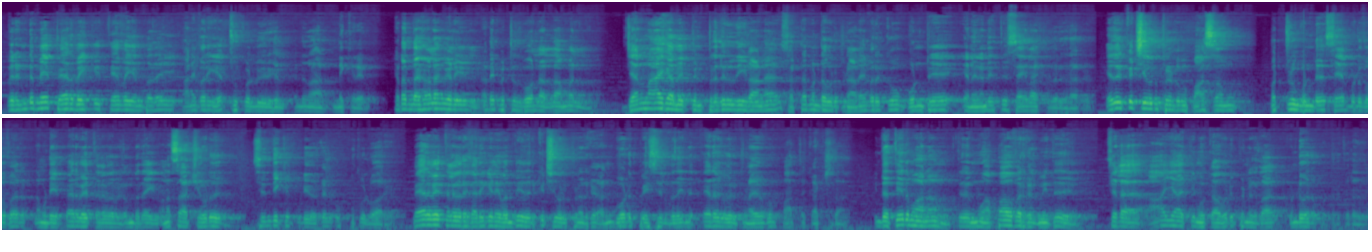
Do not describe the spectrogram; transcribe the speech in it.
இவை ரெண்டுமே பேரவைக்கு தேவை என்பதை அனைவரும் ஏற்றுக்கொள்வீர்கள் என்று நான் நினைக்கிறேன். கடந்த காலங்களில் நடைபெற்றது போல அல்லாமல் ஜனநாயக அமைப்பின் பிரதிநிதிகளான சட்டமன்ற உறுப்பினர் அனைவருக்கும் ஒன்றே என நினைத்து செயலாற்றி வருகிறார்கள். எதிர்க்கட்சி உறுப்பினரிடம் பாசம் பற்றும் கொண்டு செயல்படுபவர் நம்முடைய பேரவைத் தலைவர் என்பதை மனசாட்சியோடு சிந்திக்கக்கூடியவர்கள் ஒப்புக்கொள்வார்கள். பேரவைத் தலைவர் அருகிலே வந்து எதிர்க்கட்சி உறுப்பினர்கள் அன்போடு பேசியிருப்பதை இந்த பேரவை உறுப்பினர்களும் பார்த்த காட்சிதான். இந்த தீர்மானம் திரு மு. அப்பா அவர்கள் மீது சில அஇஅதிமுக உறுப்பினர்களால் கொண்டு வரப்பட்டிருக்கிறது.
